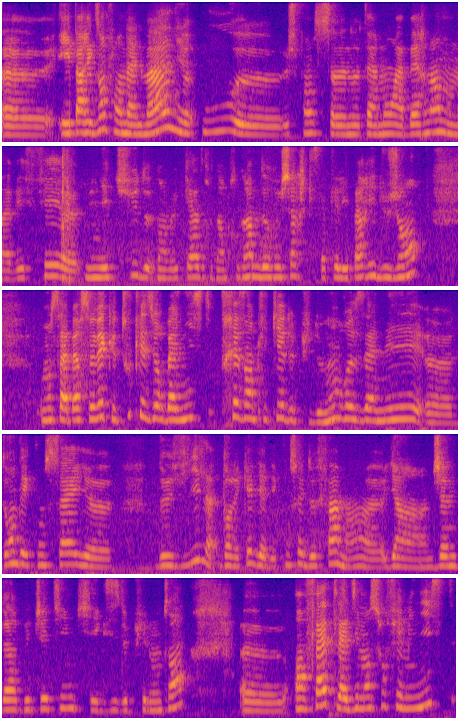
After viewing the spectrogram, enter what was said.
Euh, et par exemple en Allemagne, où euh, je pense notamment à Berlin, on avait fait une étude dans le cadre d'un programme de recherche qui s'appelait Les Paris du genre, on s'apercevait que toutes les urbanistes très impliqués depuis de nombreuses années euh, dans des conseils euh, de ville, dans lesquels il y a des conseils de femmes, hein, euh, il y a un gender budgeting qui existe depuis longtemps, en fait, la dimension féministe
